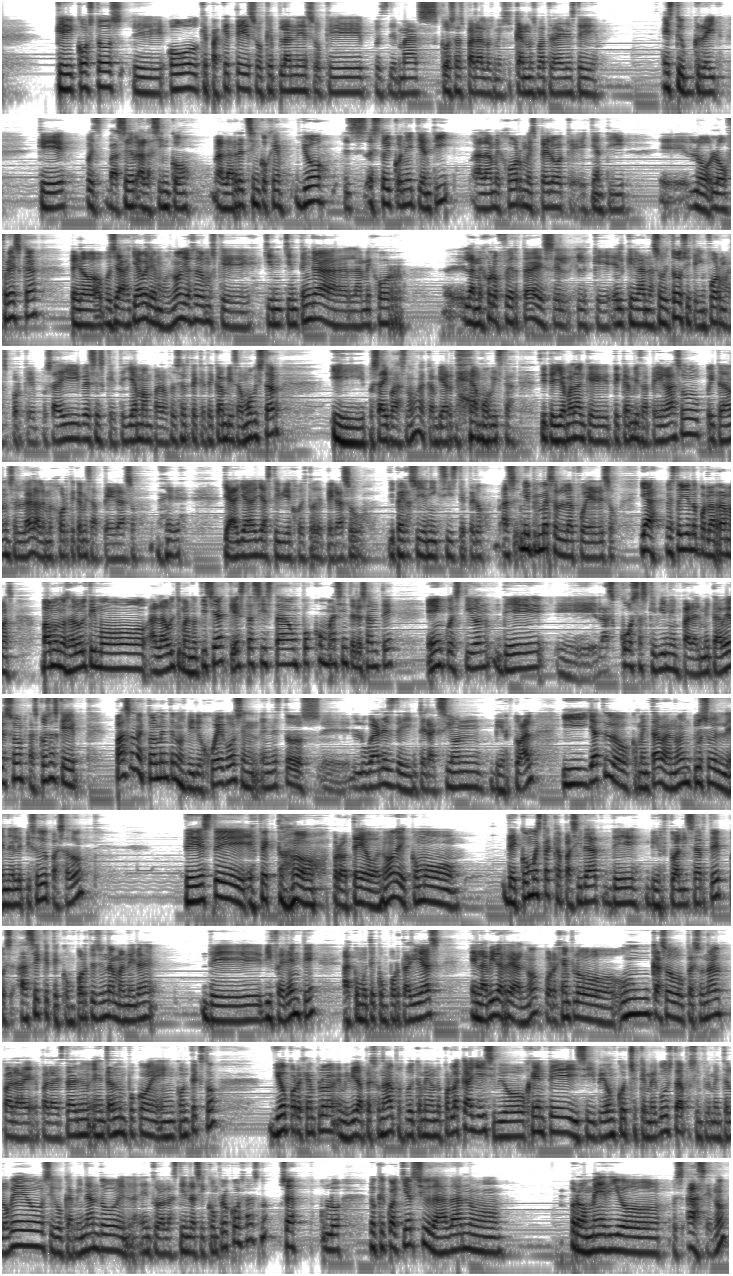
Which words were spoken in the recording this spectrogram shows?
qué costos eh, o qué paquetes o qué planes o qué pues demás cosas para los mexicanos va a traer este, este upgrade que pues va a ser a la 5 a la red 5G. Yo estoy con ATT, a lo mejor me espero a que ATT eh, lo, lo, ofrezca, pero pues ya, ya veremos, ¿no? Ya sabemos que quien, quien tenga la mejor la mejor oferta es el, que, el que gana, sobre todo si te informas, porque pues hay veces que te llaman para ofrecerte que te cambies a Movistar y pues ahí vas, ¿no? A cambiarte a Movistar. Si te llamaran que te cambies a Pegaso y te dan un celular, a lo mejor te cambies a Pegaso. ya, ya, ya estoy viejo esto de Pegaso. Y Pegaso ya ni existe, pero mi primer celular fue de eso. Ya, me estoy yendo por las ramas. Vámonos al último, a la última noticia, que esta sí está un poco más interesante en cuestión de eh, las cosas que vienen para el metaverso, las cosas que pasan actualmente en los videojuegos, en, estos eh, lugares de interacción virtual. Y ya te lo comentaba, ¿no? Incluso en el episodio pasado, de este efecto proteo, ¿no? De cómo, de cómo esta capacidad de virtualizarte, pues hace que te comportes de una manera de, diferente a cómo te comportarías en la vida real, ¿no? Por ejemplo, un caso personal para, para estar entrando un poco en contexto. Yo, por ejemplo, en mi vida personal, pues voy caminando por la calle y si veo gente y si veo un coche que me gusta, pues simplemente lo veo, sigo caminando, entro a las tiendas y compro cosas, ¿no? O sea, lo, lo que cualquier ciudadano promedio pues hace, ¿no?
